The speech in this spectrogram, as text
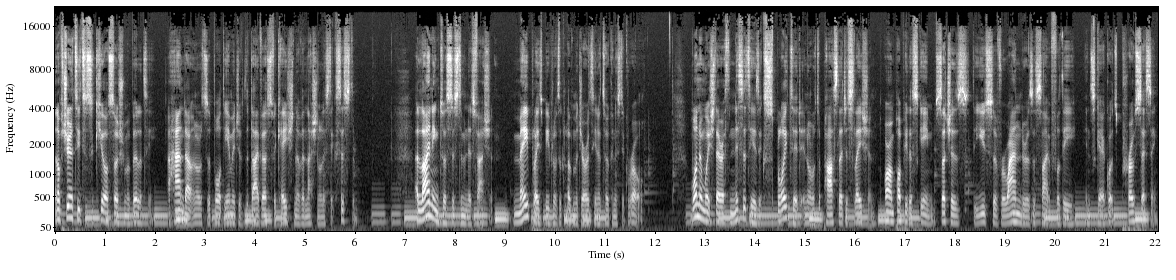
An opportunity to secure social mobility, a handout in order to support the image of the diversification of a nationalistic system. Aligning to a system in this fashion may place people of the global majority in a tokenistic role, one in which their ethnicity is exploited in order to pass legislation or unpopular schemes, such as the use of Rwanda as a site for the, in scare quotes, processing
